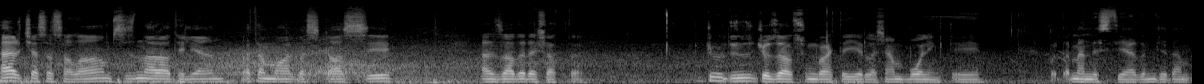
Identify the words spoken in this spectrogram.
Hər kəsə salam. Sizi narahat edən Vətən müharibəsi qazisi Əlizadə Rəşaddır. Gördüyünüz gözəl Sumqayıtda yerləşən bowlingdir. Burada mən də istəyərdim gedəm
